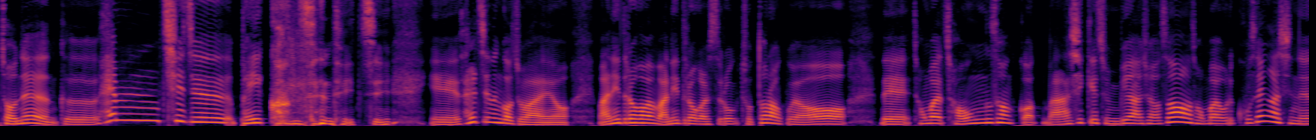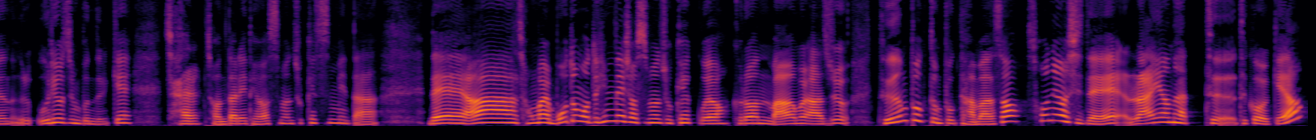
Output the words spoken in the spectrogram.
저는 그 햄 치즈 베이컨 샌드위치. 예, 살찌는 거 좋아해요. 많이 들어가면 많이 들어갈수록 좋더라고요. 네, 정말 정성껏 맛있게 준비하셔서 정말 우리 고생하시는 의료진 분들께 잘 전달이 되었으면 좋겠습니다. 네, 아, 정말 모두 모두 힘내셨으면 좋겠고요. 그런 마음을 아주 듬뿍듬뿍 담아서 소녀시대의 라이언 하트 듣고 올게요.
